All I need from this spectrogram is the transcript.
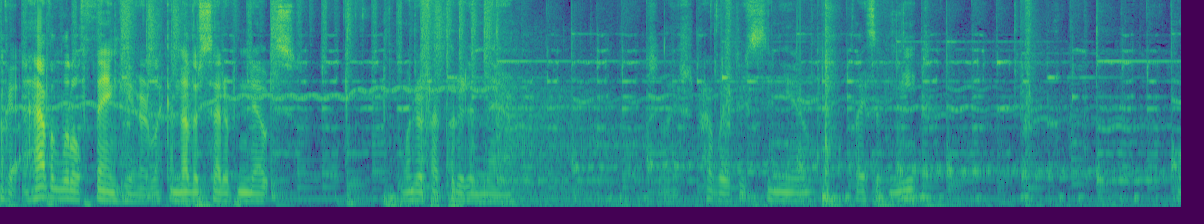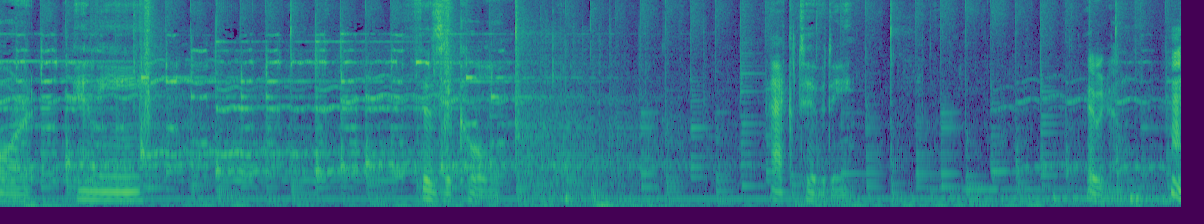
Okay, I have a little thing here, like another set of notes. I wonder if I put it in there. So I should probably do sinew place of meat any physical activity. There we go. Hmm.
